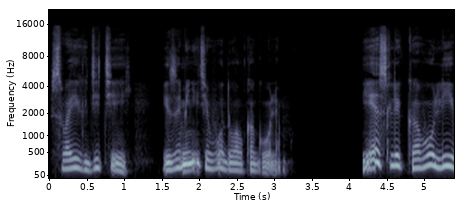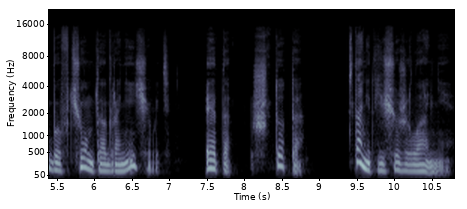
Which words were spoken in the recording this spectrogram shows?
своих детей — и замените воду алкоголем. Если кого-либо в чем то ограничивать, это что-то станет еще желание.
